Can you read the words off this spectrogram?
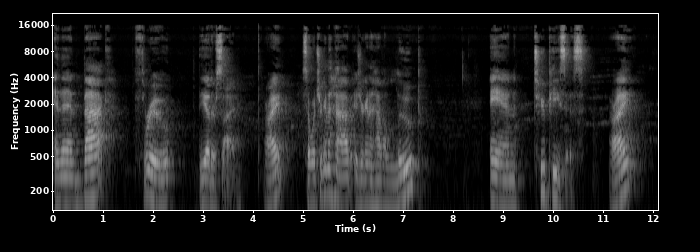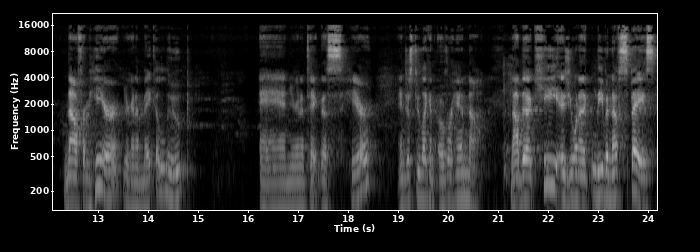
And then back through the other side. All right. So what you're to have is you're to have a loop and two pieces. All right. Now from here, you're to make a loop and you're to take this here and just do like an overhand knot. Now the key is you want to leave enough space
